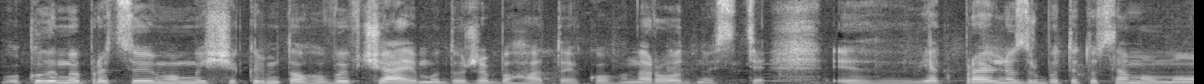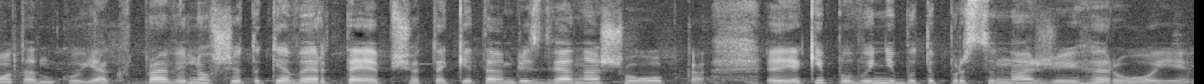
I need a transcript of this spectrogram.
Коли ми працюємо, ми ще крім того вивчаємо дуже багато якого народності. Е, Як правильно зробити ту саму мотанку, як правильно, що таке вертеп, що таке там різдвяна шопка, е, які повинні бути персонажі і герої.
